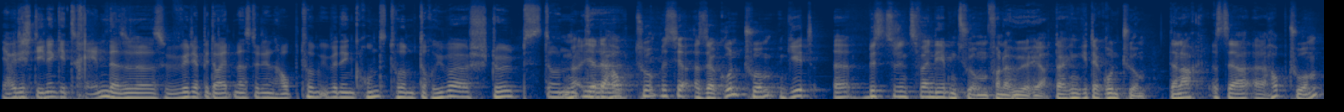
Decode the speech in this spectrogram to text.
Ja, aber die stehen ja getrennt. Also, das würde ja bedeuten, dass du den Hauptturm über den Grundturm drüber stülpst. Und, Na, ja, der äh, Hauptturm ist ja, also der Grundturm geht äh, bis zu den zwei Nebentürmen von der Höhe her. Dahin geht der Grundturm. Danach ist der äh, Hauptturm,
